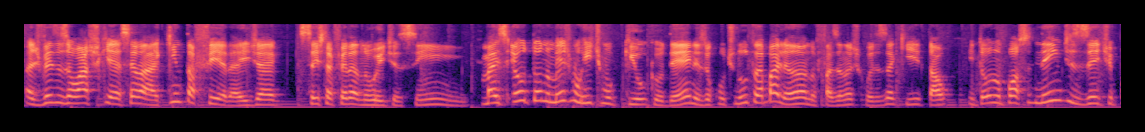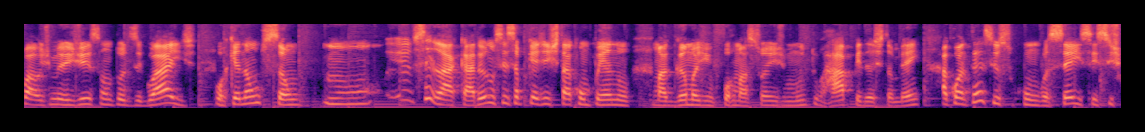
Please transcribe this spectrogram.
Às vezes eu acho que é, sei lá, quinta-feira, aí já é sexta-feira à noite, assim. Mas eu tô no mesmo ritmo que o, que o Denis, eu continuo trabalhando, fazendo as coisas aqui e tal. Então eu não posso nem dizer, tipo, ah, os meus dias são todos iguais, porque não são. Hum, sei lá, cara, eu não sei se é porque a gente tá acompanhando uma gama de informações muito rápidas também. Acontece isso com vocês, vocês,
